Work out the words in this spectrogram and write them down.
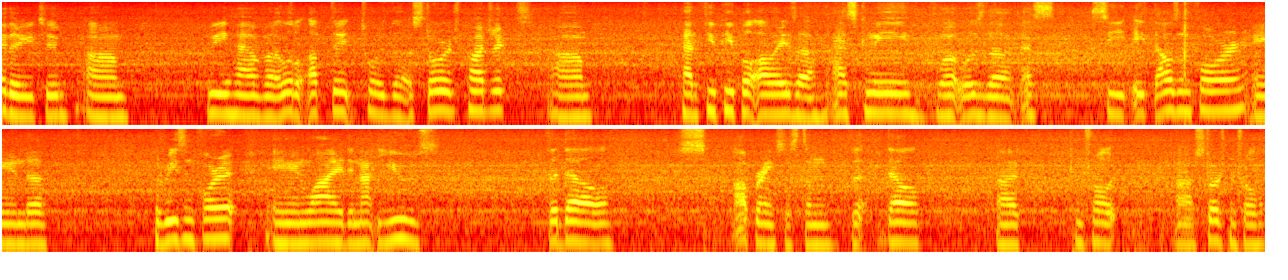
Hey there YouTube. Um, we have a little update toward the storage project. Um, had a few people always uh, ask me what was the SC8000 for and uh, the reason for it and why I did not use the Dell operating system, the Dell uh, control, uh, storage controller.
